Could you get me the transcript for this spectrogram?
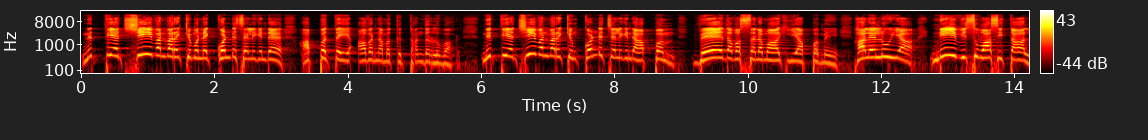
நித்திய ஜீவன் வரைக்கும் உன்னை கொண்டு செல்லுகின்ற அப்பத்தை அவர் நமக்கு தந்தருவார் நித்திய ஜீவன் வரைக்கும் கொண்டு செல்லுகின்ற அப்பம் வேத வசனமாகிய அப்பமே. ஹலலூயா நீ விசுவாசித்தால்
